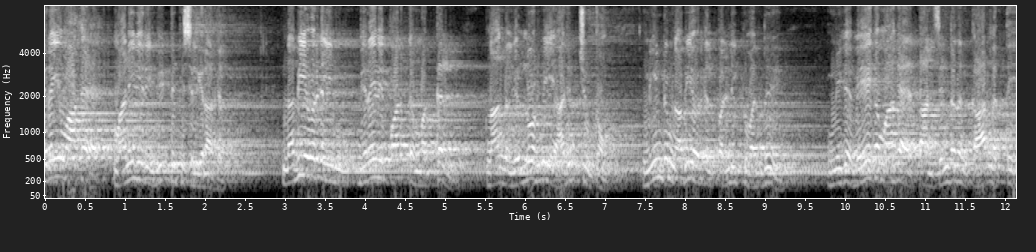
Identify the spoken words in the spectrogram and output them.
விரைவாக மனைவியரின் வீட்டுக்கு செல்கிறார்கள். நபி அவர்களின் விரைவை பார்த்த மக்கள் நாங்கள் எல்லோருமே அதிர்ச்சிவிட்டோம் மீண்டும் நபி அவர்கள் பள்ளிக்கு வந்து மிக வேகமாக தான் சென்றதன் காரணத்தை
